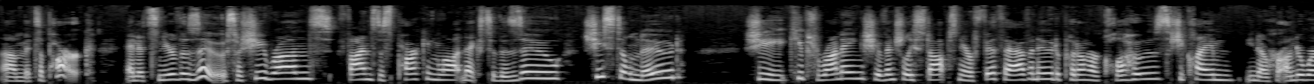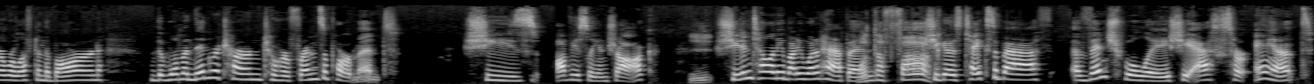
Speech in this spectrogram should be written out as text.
Um, it's a park and it's near the zoo. So she runs, finds this parking lot next to the zoo. She's still nude. She keeps running. She eventually stops near Fifth Avenue to put on her clothes. She claimed, you know, her underwear were left in the barn. The woman then returned to her friend's apartment. She's obviously in shock. Ye- She didn't tell anybody what had happened. What the fuck? She goes, takes a bath. Eventually, she asks her aunt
